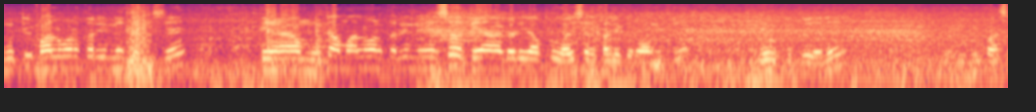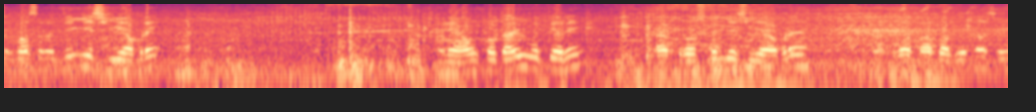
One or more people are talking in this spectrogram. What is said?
મોટી માલવણ કરીને છે, ત્યાં મોટા માલવણ કરીને છે, ત્યાં આગળ આપણું વાયસર ખાલી કરવાનું છે. એવું કીધું એની. પાછળ પાછળ જઈએ છીએ આપણે. અને આવું કોક આવ્યું અત્યારે. આ ક્રોસ કરીએ છીએ આપણે. બધા બાપા બેઠા છે.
